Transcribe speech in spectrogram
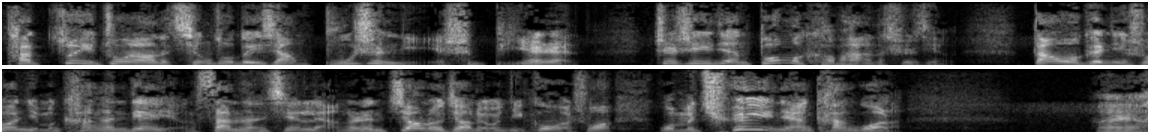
他最重要的倾诉对象不是你，是别人，这是一件多么可怕的事情！当我跟你说，你们看看电影，散散心，两个人交流交流，你跟我说，我们去年看过了，哎呀，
